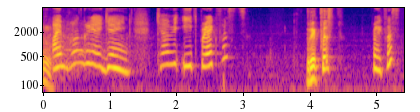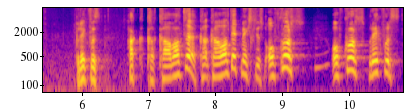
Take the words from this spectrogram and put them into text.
I'm hungry again. Can we eat breakfast? Breakfast? Breakfast? Breakfast. Ha ka- kahvaltı. Ka- kahvaltı etmek istiyorsun. Of course. Of course. Breakfast.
